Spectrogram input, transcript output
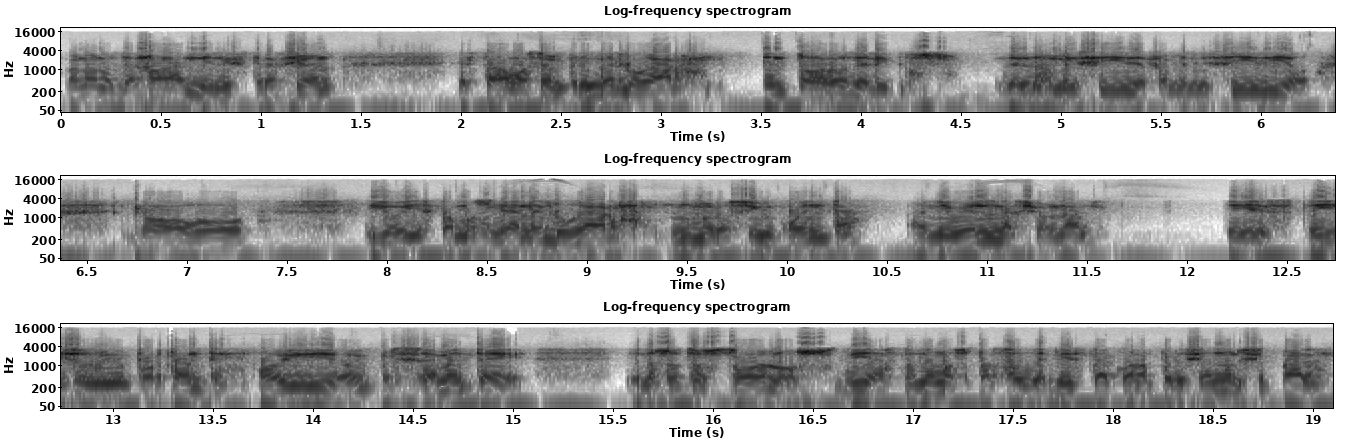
cuando nos dejó la administración, estábamos en primer lugar en todos los delitos, desde homicidio, feminicidio, robo, y hoy estamos ya en el lugar número 50 a nivel nacional. Este, y eso es muy importante. Hoy, hoy precisamente nosotros todos los días tenemos pases de lista con la Policía Municipal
